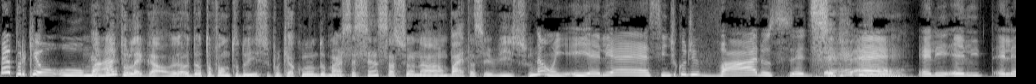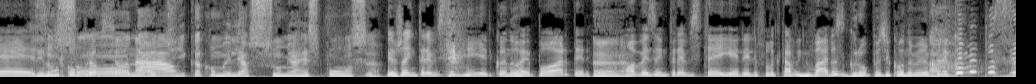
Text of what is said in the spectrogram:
É. É porque o, o É Márcio. muito legal. Eu, eu tô falando tudo isso porque a coluna do Márcio é sensacional, é um baita serviço. Não, e, e ele é síndico de vários. é- Sério? É, ele, ele, ele é ele não síndico só profissional. dá dica, como ele assume a responsa. Eu já entrevistei ele quando repórter. Ah. Uma vez eu entrevistei ele, ele falou que tava em vários grupos de condomínio. Eu falei, como é possível?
